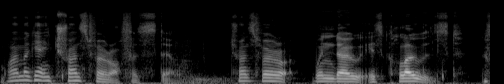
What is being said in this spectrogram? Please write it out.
Why am I getting transfer offers still? Transfer window is closed.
